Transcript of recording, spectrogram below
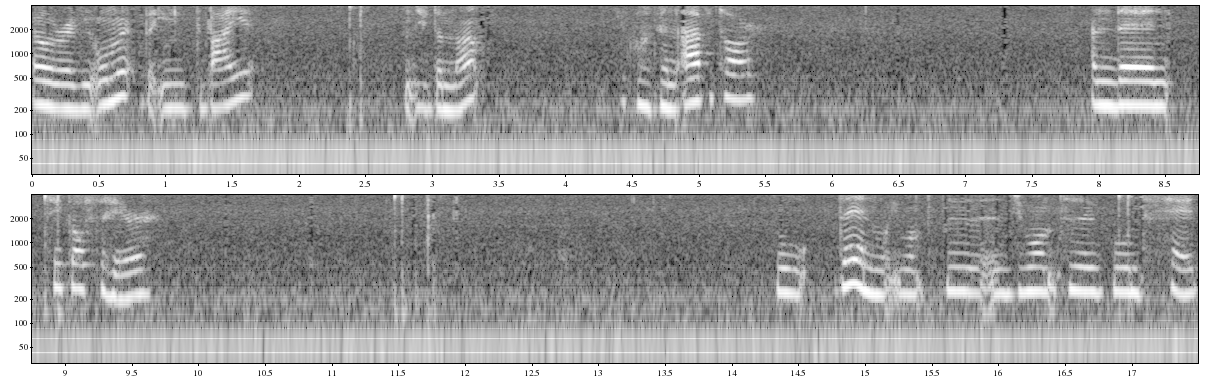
I already own it, but you need to buy it. Once you've done that, you click on avatar and then take off the hair. So then what you want to do is you want to go into head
